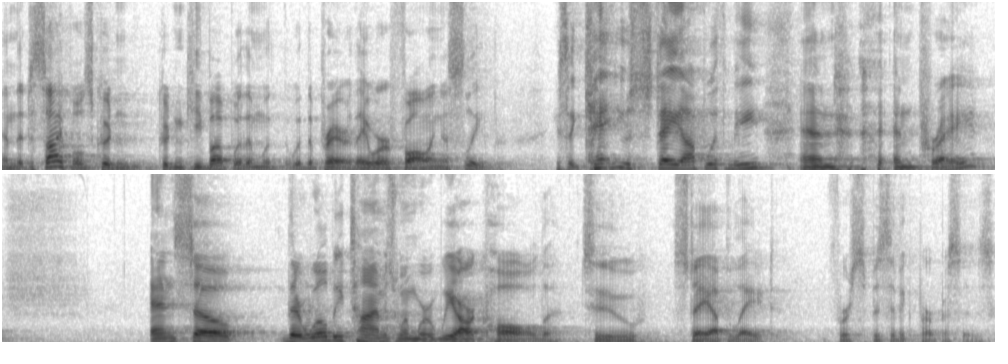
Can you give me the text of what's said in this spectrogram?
and the disciples couldn't, couldn't keep up with him with, with the prayer. They were falling asleep. He said, Can't you stay up with me and, and pray? And so there will be times when we're, we are called to stay up late for specific purposes.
